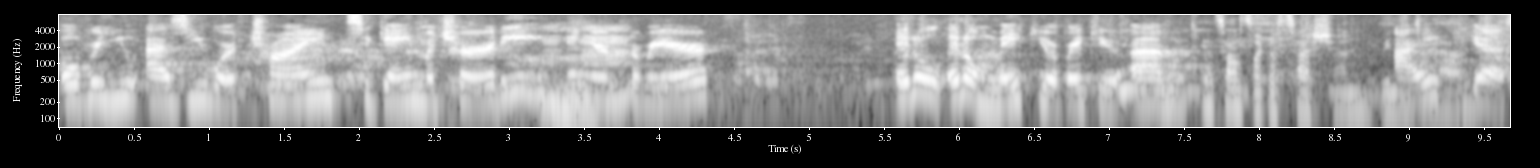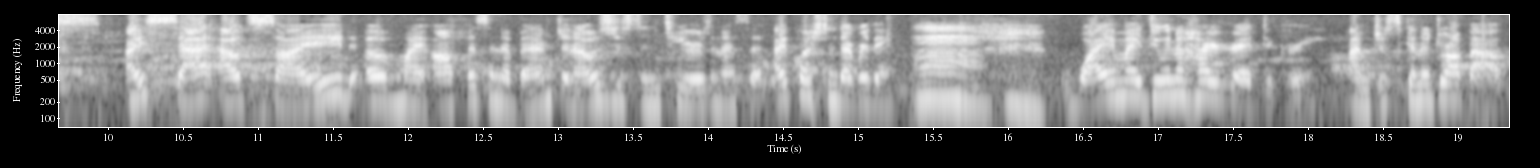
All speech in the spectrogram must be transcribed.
over you as you are trying to gain maturity in your career it'll it'll make you or break you um That sounds like a session we need to I yes, I sat outside of my office in a bench and I was just in tears and I said I questioned everything. Why am I doing a higher ed degree? I'm just gonna drop out.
